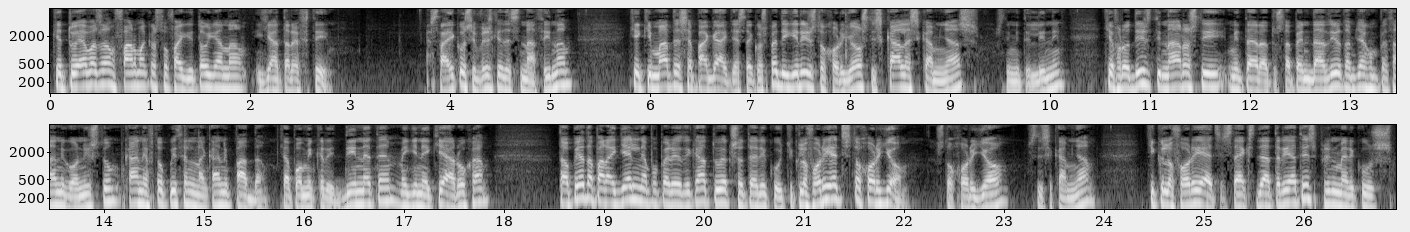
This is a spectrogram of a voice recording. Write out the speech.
και του έβαζαν φάρμακα στο φαγητό για να γιατρευτεί. Στα 20 βρίσκεται στην Αθήνα και κοιμάται σε παγκάκια. Στα 25 γυρίζει στο χωριό, στη σκάλα Καμιάς, στη Μυτιλίνη, και φροντίζει την άρρωστη μητέρα του. Στα 52, όταν πια έχουν πεθάνει οι γονείς του, κάνει αυτό που ήθελε να κάνει πάντα και από μικρή. Ντύνεται με γυναικεία ρούχα, τα οποία τα παραγγέλνει από περιοδικά του εξωτερικού. Κυκλοφορεί έτσι στο χωριό. Στο χωριό, στη Σικαμιά, κυκλοφορεί έτσι. Στα 63 της, πριν μερικούς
